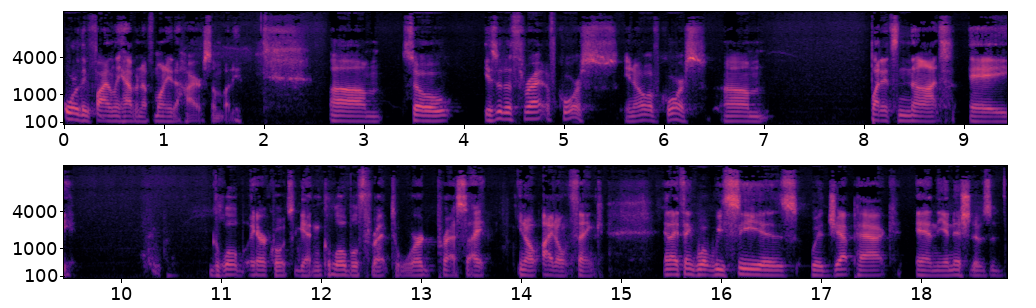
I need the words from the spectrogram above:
Or they finally have enough money to hire somebody. Um, so, is it a threat? Of course, you know, of course, um, but it's not a global air quotes again global threat to WordPress. I, you know, I don't think. And I think what we see is with Jetpack and the initiatives of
